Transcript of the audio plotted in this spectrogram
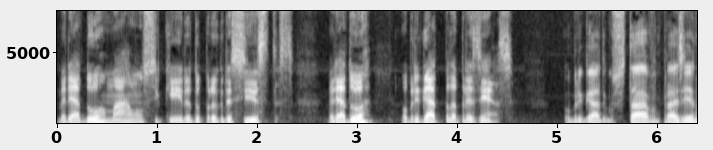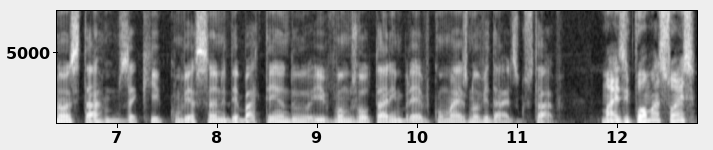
vereador Marlon Siqueira do Progressistas. Vereador, obrigado pela presença. Obrigado, Gustavo. Prazer nós estarmos aqui conversando e debatendo e vamos voltar em breve com mais novidades, Gustavo. Mais informações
